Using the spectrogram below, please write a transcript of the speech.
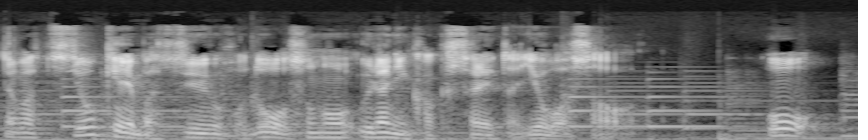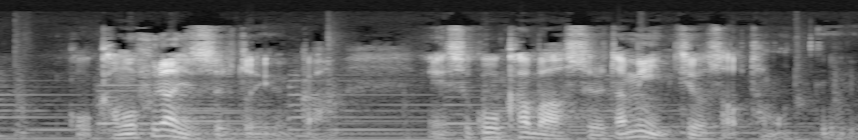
だから強ければ強いほど、その裏に隠された弱さをこうカモフラージュするというか、えそこをカバーするために強さを保っているっ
